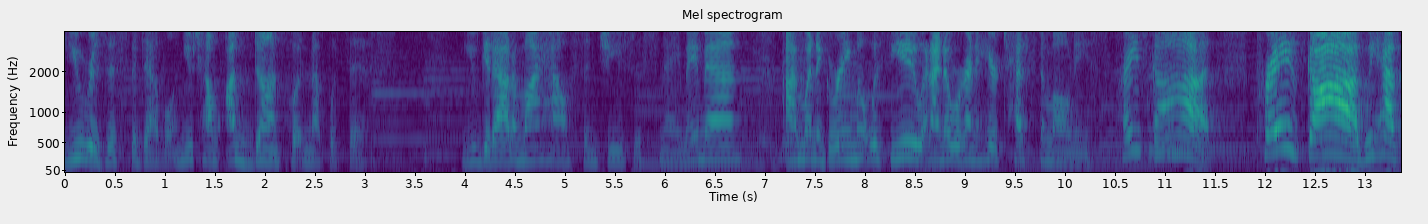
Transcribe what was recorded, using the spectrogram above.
You resist the devil and you tell him, I'm done putting up with this. You get out of my house in Jesus' name. Amen. I'm in agreement with you, and I know we're going to hear testimonies. Praise God. Praise God. We have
